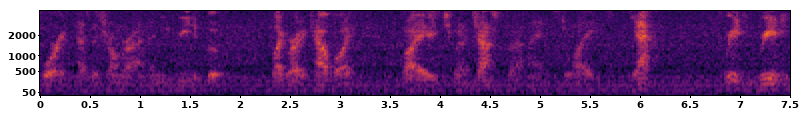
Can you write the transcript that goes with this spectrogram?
for it as a genre. And then you read a book like Ride a Cowboy by Jamila Jasper, and it's like, yeah, really, really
